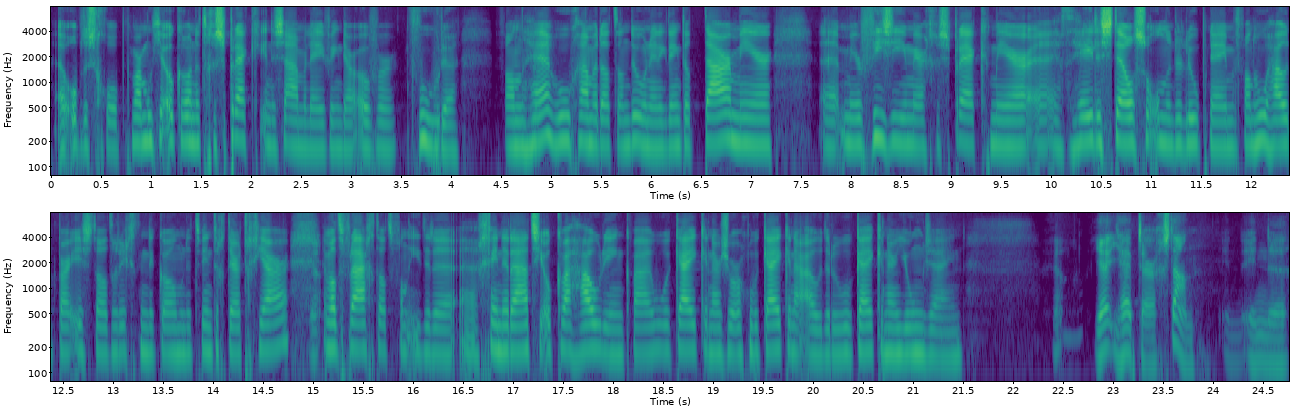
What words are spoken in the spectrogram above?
eh, op de schop. Maar moet je ook gewoon het gesprek in de samenleving daarover voeren? Van hè, hoe gaan we dat dan doen? En ik denk dat daar meer, eh, meer visie, meer gesprek, meer eh, het hele stelsel onder de loep nemen. Van hoe houdbaar is dat richting de komende 20, 30 jaar? Ja. En wat vraagt dat van iedere generatie? Ook qua houding, qua hoe we kijken naar zorg, hoe we kijken naar ouderen, hoe we kijken naar jong zijn. Jij, jij hebt daar gestaan in, in de,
